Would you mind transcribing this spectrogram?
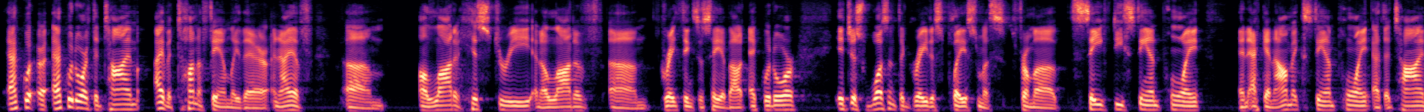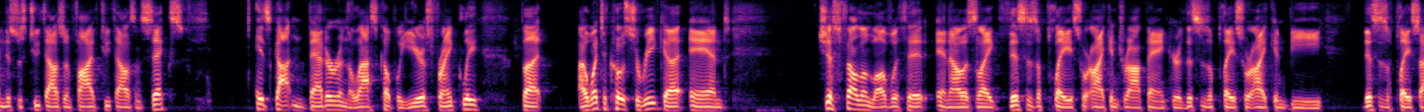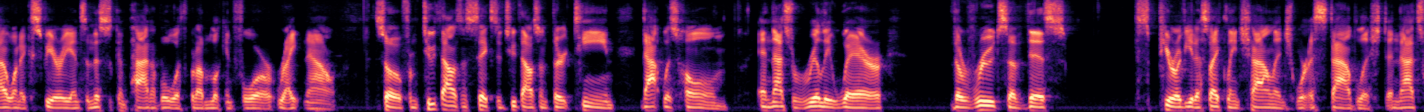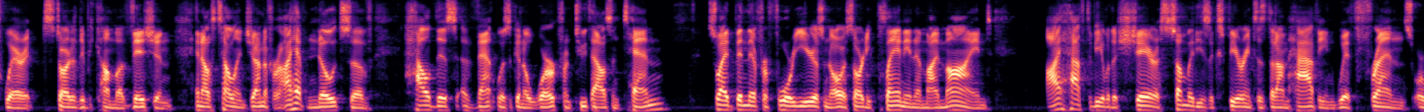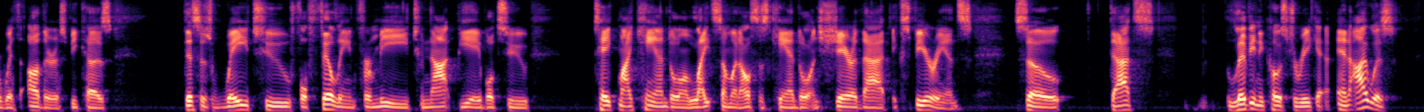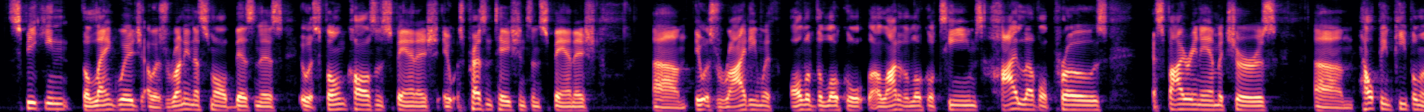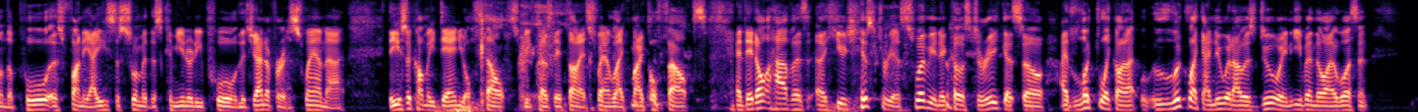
Ecuador at the time, I have a ton of family there, and I have um, a lot of history and a lot of um, great things to say about Ecuador it just wasn't the greatest place from a from a safety standpoint, an economic standpoint at the time. This was 2005, 2006. It's gotten better in the last couple years, frankly. But I went to Costa Rica and just fell in love with it. And I was like, this is a place where I can drop anchor. This is a place where I can be. This is a place I want to experience. And this is compatible with what I'm looking for right now. So from 2006 to 2013, that was home. And that's really where the roots of this Pura Vida Cycling Challenge were established. And that's where it started to become a vision. And I was telling Jennifer, I have notes of how this event was going to work from 2010. So I'd been there for four years and I was already planning in my mind. I have to be able to share some of these experiences that I'm having with friends or with others because this is way too fulfilling for me to not be able to take my candle and light someone else's candle and share that experience. So that's living in Costa Rica. And I was speaking the language, I was running a small business. It was phone calls in Spanish, it was presentations in Spanish. Um, it was riding with all of the local, a lot of the local teams, high level pros, aspiring amateurs, um, helping people in the pool. It's funny. I used to swim at this community pool that Jennifer has swam at. They used to call me Daniel Phelps because they thought I swam like Michael Phelps, and they don't have a, a huge history of swimming in Costa Rica. So I looked like I looked like I knew what I was doing, even though I wasn't.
